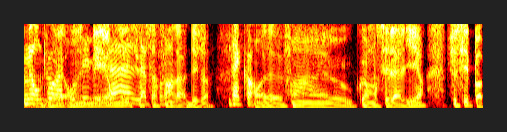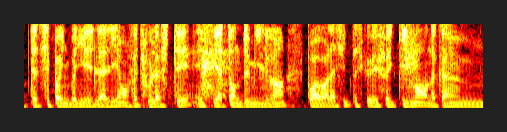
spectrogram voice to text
Mais on peut raconter on, mais déjà on est sur la sa fin, là, déjà. D'accord. Ouais, Enfin, euh, vous commencez à la lire. Je sais pas, peut-être c'est pas une bonne idée de la lire. En fait, faut l'acheter et puis attendre 2020 pour avoir la suite parce qu'effectivement, on a quand même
